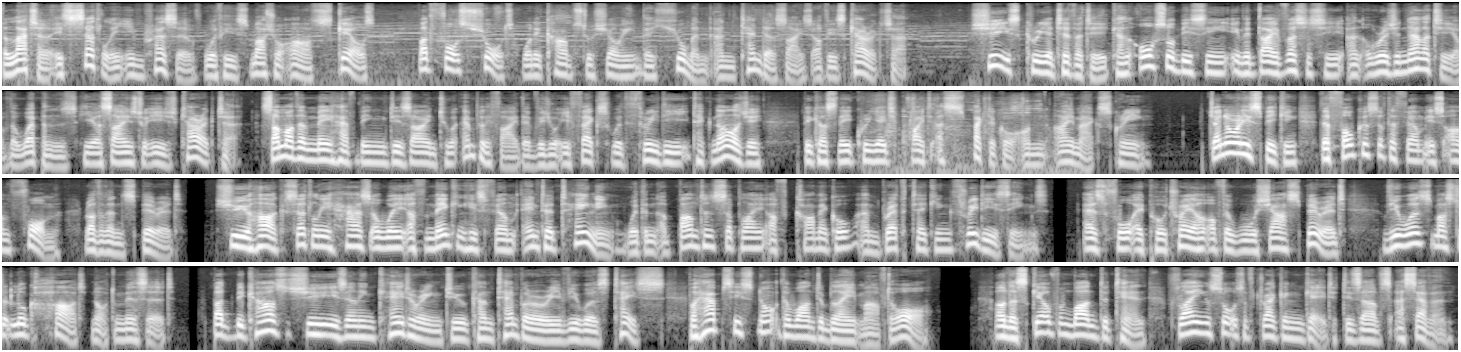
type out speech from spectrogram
The latter is certainly impressive with his martial arts skills, but falls short when it comes to showing the human and tender sides of his character. Xi's creativity can also be seen in the diversity and originality of the weapons he assigns to each character. Some of them may have been designed to amplify the visual effects with 3D technology because they create quite a spectacle on an IMAX screen. Generally speaking, the focus of the film is on form rather than spirit. Xu Hak certainly has a way of making his film entertaining with an abundant supply of comical and breathtaking 3D scenes. As for a portrayal of the wuxia spirit, viewers must look hard not to miss it. But because she is only catering to contemporary viewers' tastes, perhaps he's not the one to blame after all. On a scale from 1 to 10, Flying Swords of Dragon Gate deserves a 7.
